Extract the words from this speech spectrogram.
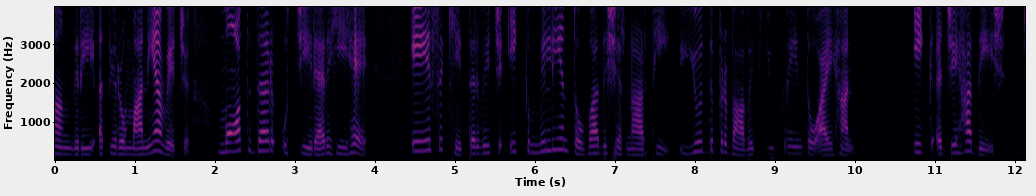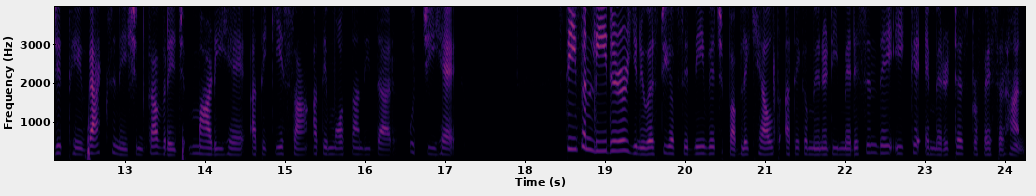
ਹੰਗਰੀ ਅਤੇ ਰੋਮਾਨੀਆ ਵਿੱਚ ਮੌਤ ਦਰ ਉੱਚੀ ਰਹਿ ਰਹੀ ਹੈ। ਇਸ ਖੇਤਰ ਵਿੱਚ 1 ਮਿਲੀਅਨ ਤੋਂ ਵੱਧ ਸ਼ਰਨਾਰਥੀ ਯੁੱਧ ਪ੍ਰਭਾਵਿਤ ਯੂਕਰੇਨ ਤੋਂ ਆਏ ਹਨ। ਇੱਕ ਅਜਿਹਾ ਦੇਸ਼ ਜਿੱਥੇ ਵੈਕਸੀਨੇਸ਼ਨ ਕਵਰੇਜ ਮਾੜੀ ਹੈ ਅਤੇ ਕੇਸਾਂ ਅਤੇ ਮੌਤਾਂ ਦੀ ਦਰ ਉੱਚੀ ਹੈ। Stephen Leeder University of Sydney ਵਿੱਚ ਪਬਲਿਕ ਹੈਲਥ ਅਤੇ ਕਮਿਊਨਿਟੀ ਮੈਡੀਸਿਨ ਦੇ ਇੱਕ ਐਮੈਰੀਟਸ ਪ੍ਰੋਫੈਸਰ ਹਨ।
